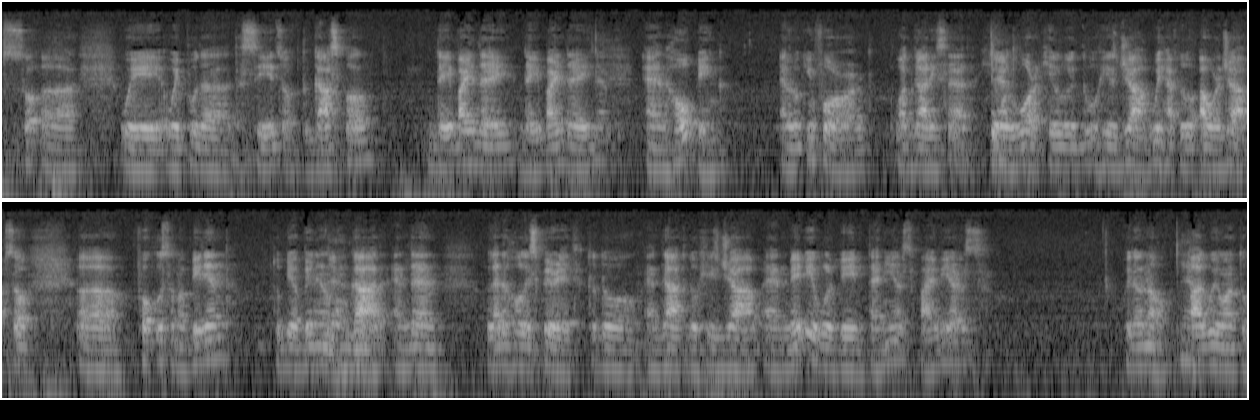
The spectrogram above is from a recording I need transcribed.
so uh, we we put uh, the seeds of the gospel day by day, day by day, yep. and hoping and looking forward what God has said. He will work. He will do His job. We have to do our job. So uh, focus on obedient, to be obedient yeah. on God, and then let the Holy Spirit to do and God to do His job, and maybe it will be in ten years, five years. We don't know, yeah. but we want to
